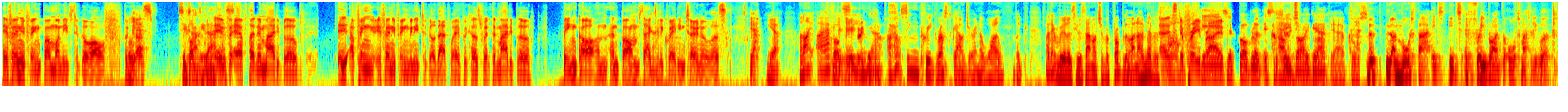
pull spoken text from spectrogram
If anything, Bomber needs to go off because Yes. it's exactly that. if after the Mighty Blow, I I think if anything, we need to go that way because with the Mighty Blow being gone and bombs actually creating turnovers, Yeah. Yeah. And I, I haven't Completely seen, Yeah. I've not seen Kreek Rustgouger in a while. Like, I didn't realise he was that much of a problem. And I've never uh, it's the free bribe. is a problem. It's the Oh, free it's free bribe. Yeah, Yeah, of course. But no, more to that, it's it's a free bribe that automatically works.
